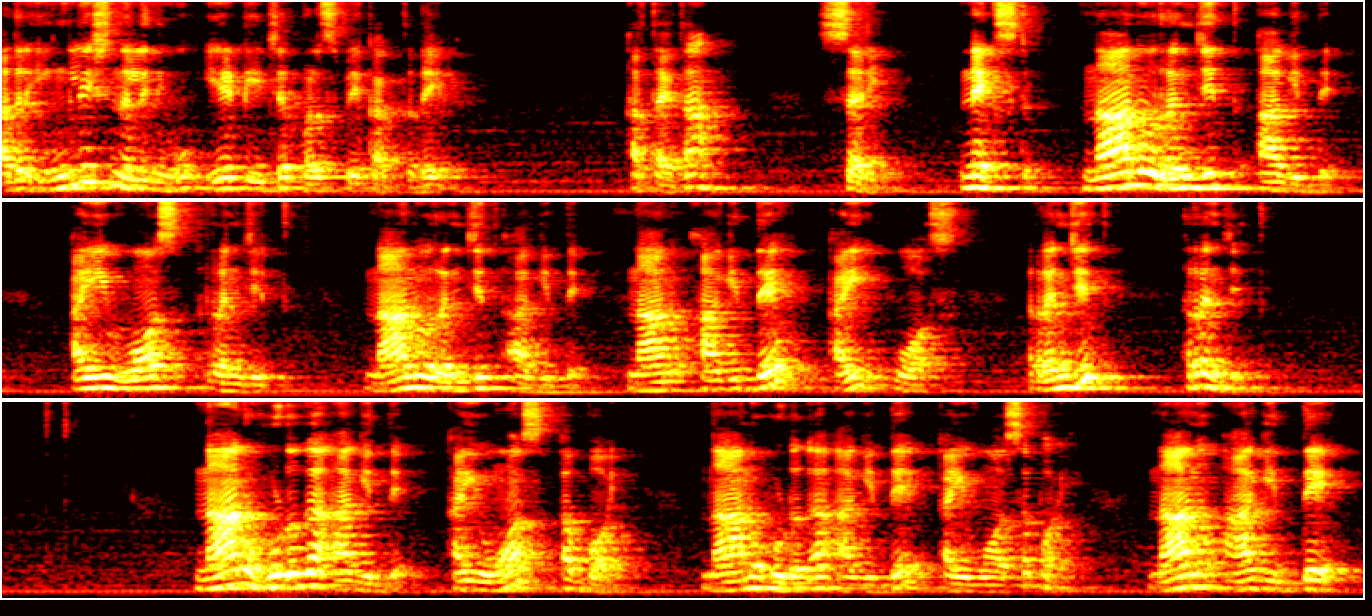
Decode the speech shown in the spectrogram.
ಆದರೆ ಇಂಗ್ಲೀಷ್ನಲ್ಲಿ ನೀವು ಎ ಟೀಚರ್ ಬಳಸಬೇಕಾಗ್ತದೆ. ಅರ್ಥ ಆಯ್ತಾ? ಸರಿ. ನೆಕ್ಸ್ಟ್ ನಾನು ರಂಜಿತ್ ಆಗಿದ್ದೆ. I was Ranjit. ನಾನು ರಂಜಿತ್ ಆಗಿದ್ದೆ. ನಾನು ಆಗಿದ್ದೆ ಐ ವಾಸ್ ರಂಜಿತ್ ರಂಜಿತ್. ನಾನು ಹುಡುಗ ಆಗಿದ್ದೆ. ಐ ವಾಸ್ ಅ ಬಾಯ್ ನಾನು ಹುಡುಗ ಆಗಿದ್ದೆ. ಐ ವಾಸ್ ಅ ಬಾಯ್ ನಾನು ಆಗಿದ್ದೆ.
